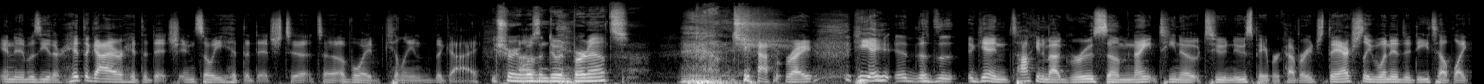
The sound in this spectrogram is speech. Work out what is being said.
and it was either hit the guy or hit the ditch, and so he hit the ditch to to avoid killing the guy. You sure he um, wasn't doing burnouts? yeah, right. He the, the, again talking about gruesome 1902 newspaper coverage. They actually went into detail like,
